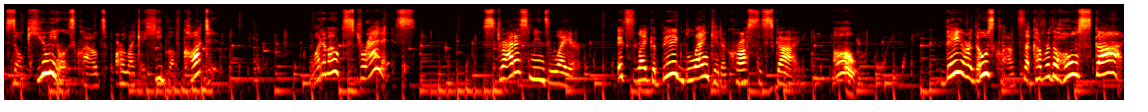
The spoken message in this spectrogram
So cumulus clouds are like a heap of cotton. What about stratus? Stratus means layer. It's like a big blanket across the sky. Oh, they are those clouds that cover the whole sky.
